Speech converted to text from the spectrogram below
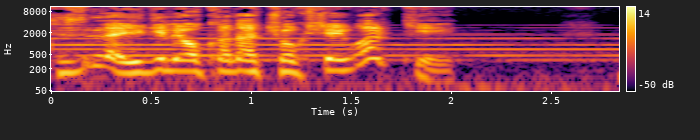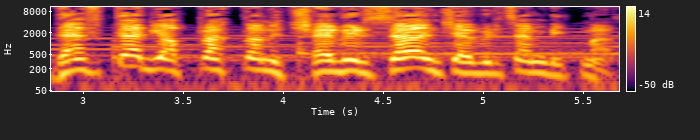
Sizinle ilgili o kadar çok şey var ki. Defter yapraklarını çevirsen çevirsen bitmez.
